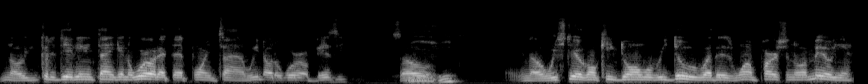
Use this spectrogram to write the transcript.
you know, you could have did anything in the world at that point in time. We know the world busy, so mm-hmm you know, we still gonna keep doing what we do, whether it's one person or a million,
